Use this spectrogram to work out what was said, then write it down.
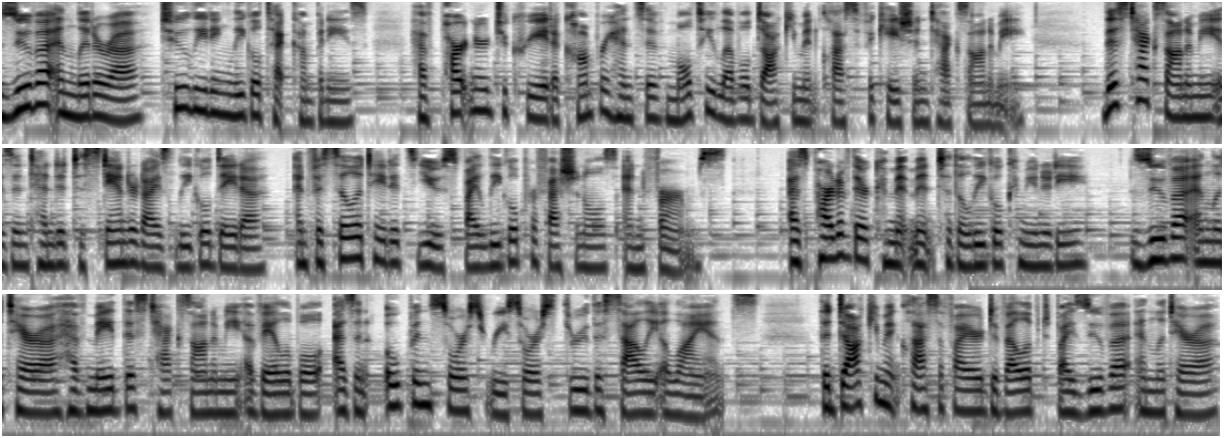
Zuva and Litera, two leading legal tech companies, have partnered to create a comprehensive multi level document classification taxonomy. This taxonomy is intended to standardize legal data and facilitate its use by legal professionals and firms. As part of their commitment to the legal community, Zuva and Litera have made this taxonomy available as an open source resource through the SALI Alliance. The document classifier developed by Zuva and Litera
